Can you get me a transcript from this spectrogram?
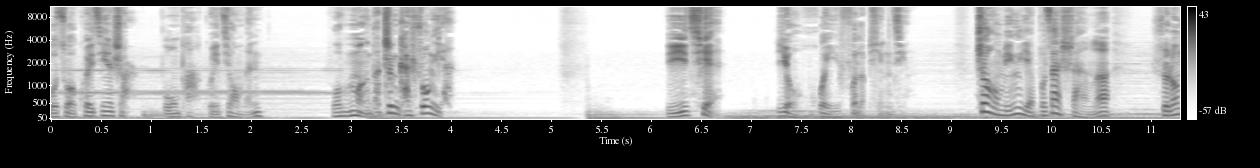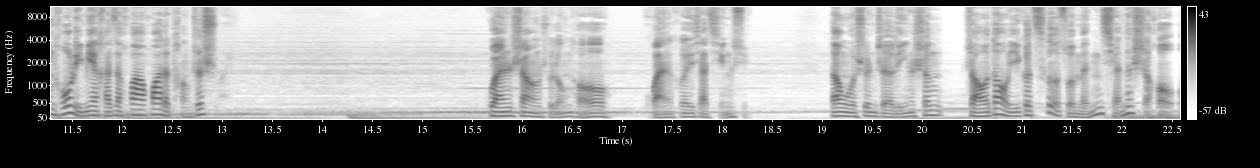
不做亏心事儿，不怕鬼叫门。我猛地睁开双眼，一切又恢复了平静，照明也不再闪了，水龙头里面还在哗哗的淌着水。关上水龙头，缓和一下情绪。当我顺着铃声找到一个厕所门前的时候，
